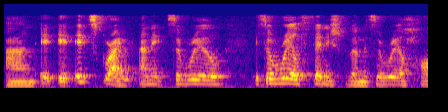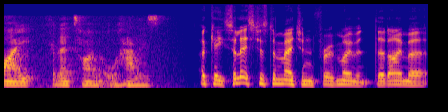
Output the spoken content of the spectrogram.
And it, it, it's great, and it's a real, it's a real finish for them. It's a real high for their time at All Hallows. Okay, so let's just imagine for a moment that I'm a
